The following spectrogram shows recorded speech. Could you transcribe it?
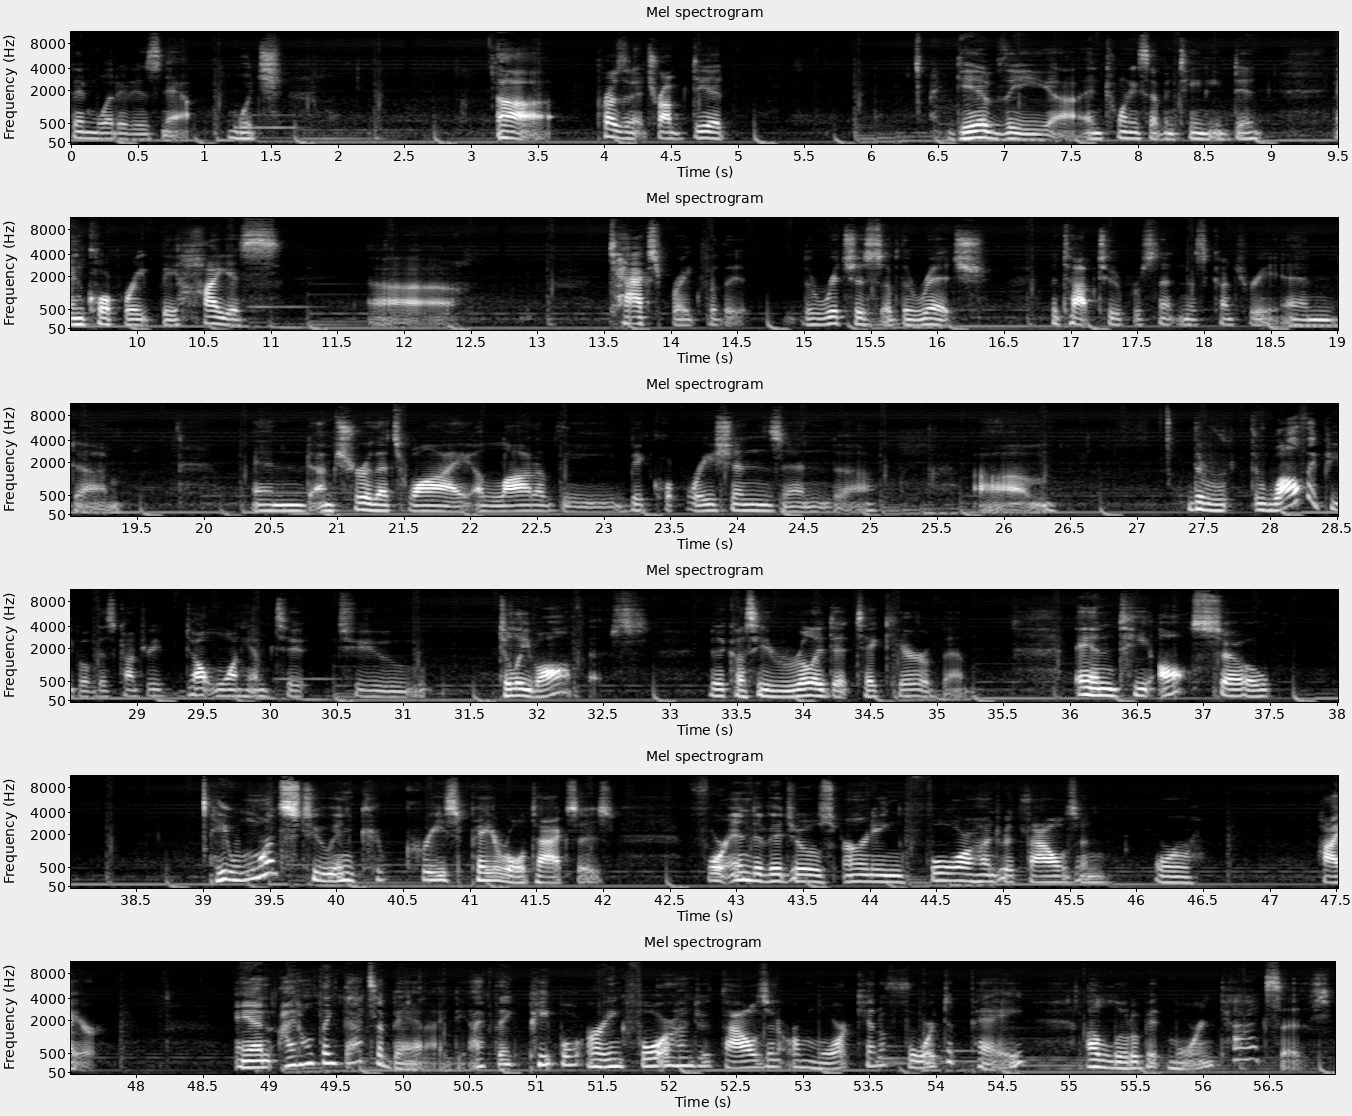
than what it is now, which uh, President Trump did give the, uh, in 2017, he did incorporate the highest uh, tax break for the, the richest of the rich, the top 2% in this country. And, um, and I'm sure that's why a lot of the big corporations and uh, um, the, the wealthy people of this country don't want him to to to leave office because he really did take care of them, and he also he wants to increase payroll taxes for individuals earning 400,000 or higher. And I don't think that's a bad idea. I think people earning 400,000 or more can afford to pay a little bit more in taxes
